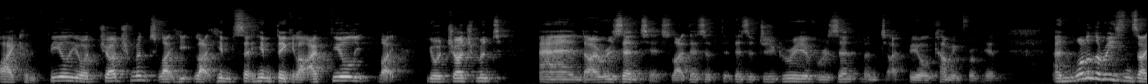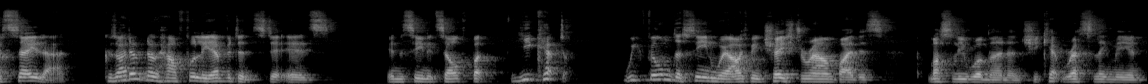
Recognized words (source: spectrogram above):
I can feel your judgment, like he, like him, him thinking like I feel like your judgment, and I resent it. Like there's a there's a degree of resentment I feel coming from him, and one of the reasons I say that because I don't know how fully evidenced it is in the scene itself, but he kept. We filmed a scene where I was being chased around by this muscly woman, and she kept wrestling me, and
